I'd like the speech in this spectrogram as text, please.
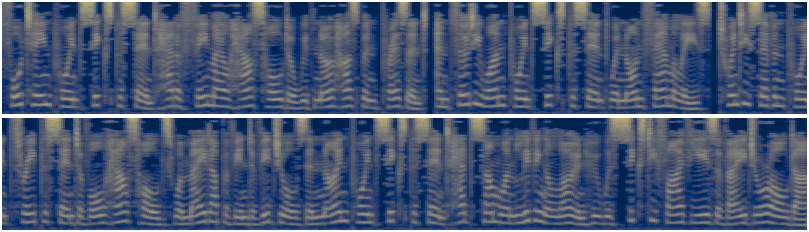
14.6% had a female householder with no husband present, and 31.6% were non-families. 27.3% of all households were made up of individuals and 9.6% had someone living alone who was 65 years of age or older.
